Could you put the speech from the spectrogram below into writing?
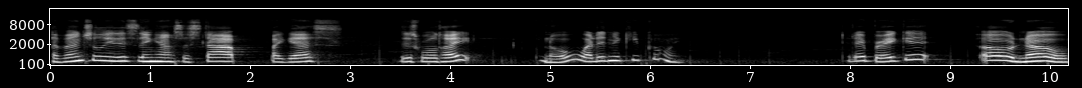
Eventually, this thing has to stop, I guess. Is this world height? No, why didn't it keep going? Did I break it? Oh no.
